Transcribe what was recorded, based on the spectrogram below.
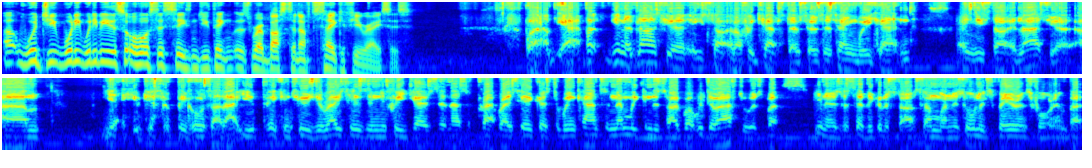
Uh, would you would he would he be the sort of horse this season? Do you think that's robust enough to take a few races? Well, yeah, but you know, last year he started off with Chepstow, so it's the same weekend as he started last year. Um, yeah, you just a big horse like that, you pick and choose your races, and if he goes, then that's a prep race here, goes to Wincanton, and then we can decide what we do afterwards. But you know, as I said, they've got to start someone. It's all experience for him. But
